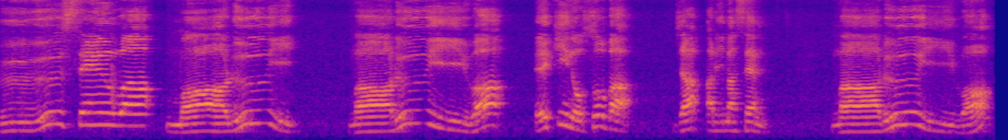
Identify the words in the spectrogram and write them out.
風船は丸い丸いは駅のそばじゃありません。丸いは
